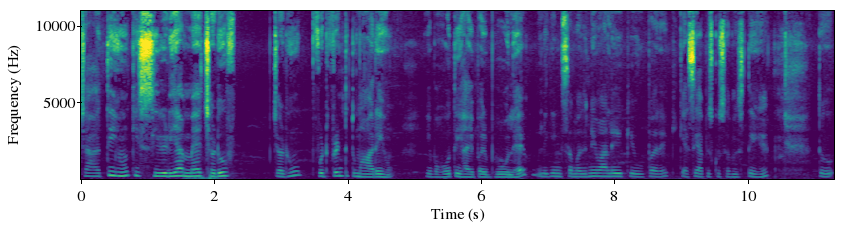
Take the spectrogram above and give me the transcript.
चाहती हूँ कि सीढ़ियाँ मैं चढ़ूँ चढ़ूँ फुटप्रिंट तुम्हारे हों। ये बहुत ही हाइपर बोल है, लेकिन समझने वाले के ऊपर है कि कैसे आप इसको समझते हैं। तो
